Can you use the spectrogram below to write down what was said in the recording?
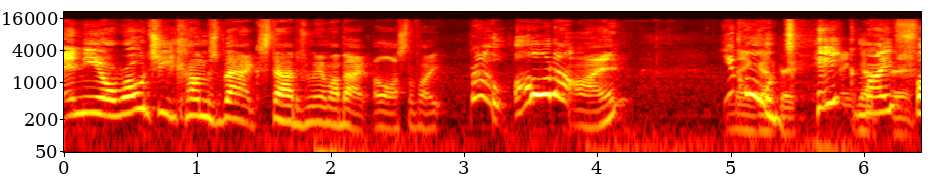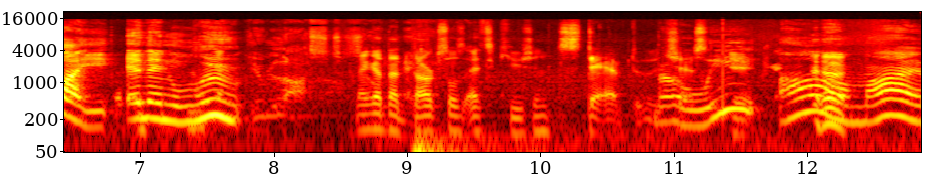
And the Orochi comes back, stabs me in my back. I lost the fight. Bro, hold on. You Man gonna take my fight and then loot You lost. I got that Dark Souls execution stabbed to the Bro, chest. we oh my,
